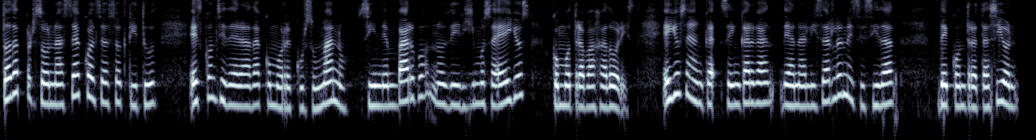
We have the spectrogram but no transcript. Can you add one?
Toda persona, sea cual sea su actitud, es considerada como recurso humano. Sin embargo, nos dirigimos a ellos como trabajadores. Ellos se, encargan de analizar la necesidad de contratación,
